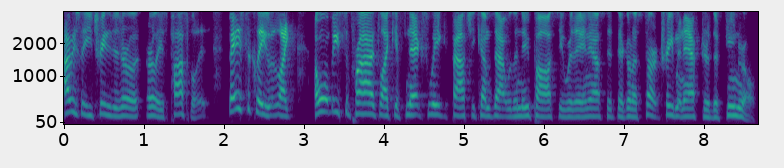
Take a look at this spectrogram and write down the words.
Obviously, you treat it as early, early as possible. Basically, like I won't be surprised, like if next week Fauci comes out with a new policy where they announce that they're going to start treatment after the funeral.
